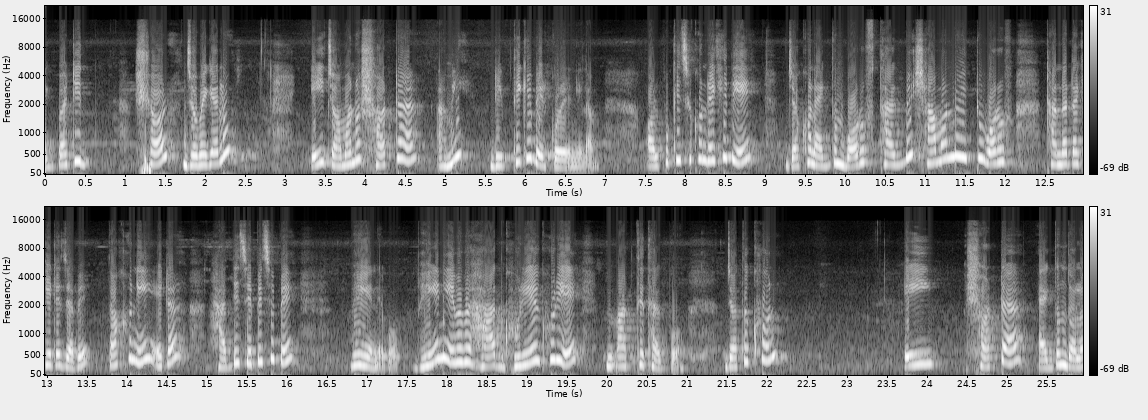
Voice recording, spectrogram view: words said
এক বাটি সর জমে গেল। এই জমানো সরটা আমি ডিপ থেকে বের করে নিলাম। অল্প কিছুক্ষণ রেখে দিয়ে যখন একদম বরফ থাকবে, সামান্য একটু বরফ ঠান্ডাটা কেটে যাবে, তখনই এটা হাত দিয়ে চেপে চেপে ভেঙে নেব। ভেঙে নিয়ে এভাবে হাত ঘুরিয়ে ঘুরিয়ে মাখতে থাকব। যতক্ষণ এই শটটা একদম দলা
